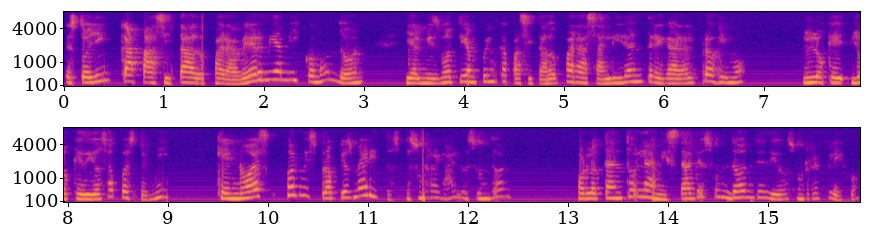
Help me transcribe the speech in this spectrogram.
estoy incapacitado para verme a mí como un don y al mismo tiempo incapacitado para salir a entregar al prójimo lo que, lo que Dios ha puesto en mí, que no es por mis propios méritos, es un regalo, es un don. Por lo tanto, la amistad es un don de Dios, un reflejo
